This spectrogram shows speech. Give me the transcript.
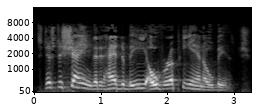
It's just a shame that it had to be over a piano bench.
